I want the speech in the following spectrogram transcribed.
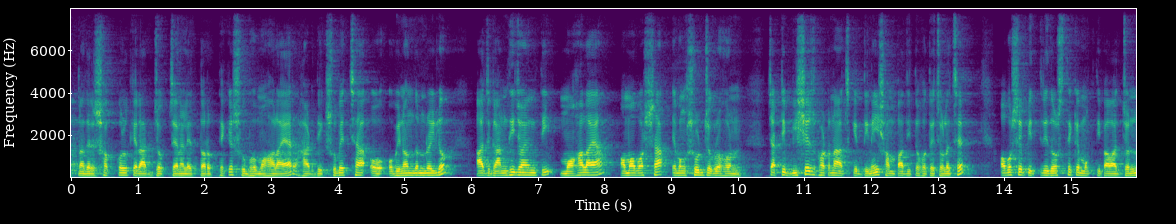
আপনাদের সকলকে রাজ্যক চ্যানেলের তরফ থেকে শুভ মহালয়ার, হার্দিক শুভেচ্ছা ও অভিনন্দন রইল। আজ গান্ধী জয়ন্তী, মহালয়া, অমাবস্যা এবং সূর্যগ্রহণ। চারটি বিশেষ ঘটনা আজকের দিনেই সম্পাদিত হতে চলেছে। অবশ্যই পিতৃদোষ থেকে মুক্তি পাওয়ার জন্য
